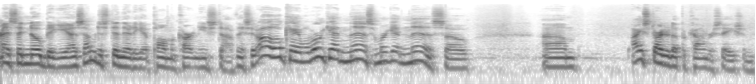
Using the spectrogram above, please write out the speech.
I said, no biggie. I said, I'm just in there to get Paul McCartney stuff. They said, oh, okay, well, we're getting this and we're getting this. So um, I started up a conversation.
